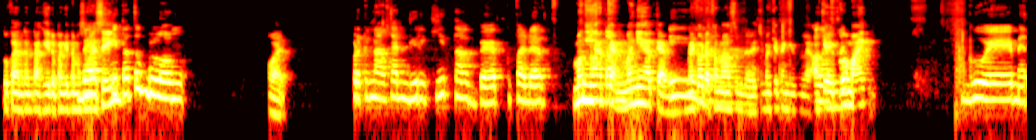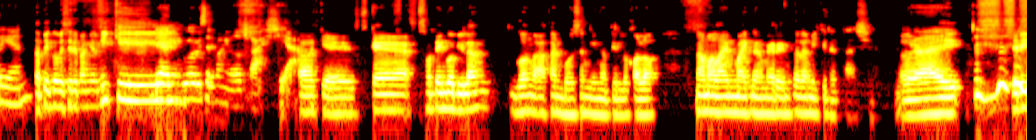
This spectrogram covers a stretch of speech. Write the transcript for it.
bukan tentang kehidupan kita masing-masing. kita tuh belum What? perkenalkan diri kita, Beb, kepada Mengingatkan, penonton. mengingatkan. Mereka udah Iya. kenal sebenarnya, cuma kita gitu. Oke, Lah, gue Mike, gue, Marian. tapi gue bisa dipanggil Miki. Dan gue bisa dipanggil Tasya. Oke, kayak seperti yang gue bilang, gue nggak akan bosen ngingetin lu kalau nama lain Mike dan Marian itu adalah Miki dan Tasya. Alright. Jadi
